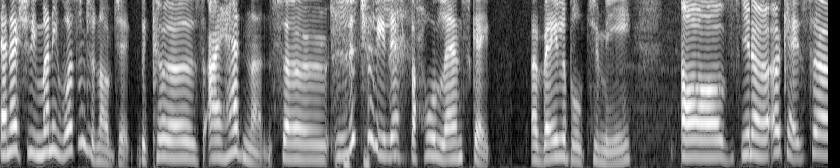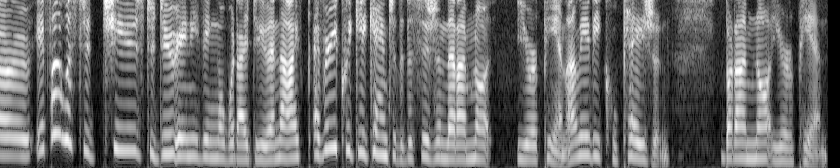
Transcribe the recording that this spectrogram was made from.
And actually, money wasn't an object because I had none. So literally left the whole landscape available to me of, you know, okay, so if I was to choose to do anything, what would I do? And I, I very quickly came to the decision that I'm not European. I may be Caucasian but I'm not European.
